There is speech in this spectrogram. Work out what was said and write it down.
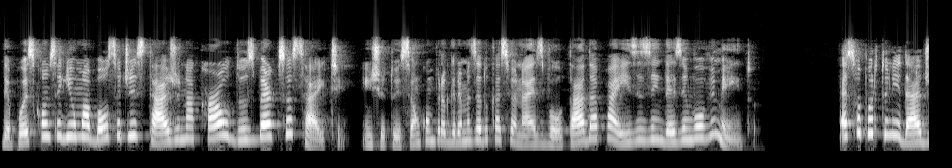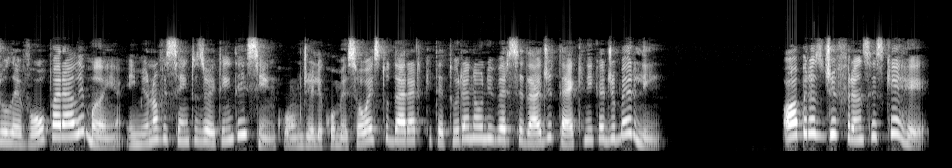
Depois conseguiu uma bolsa de estágio na Carl Duisberg Society, instituição com programas educacionais voltada a países em desenvolvimento. Essa oportunidade o levou para a Alemanha, em 1985, onde ele começou a estudar arquitetura na Universidade Técnica de Berlim. Obras de Francis Querré.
